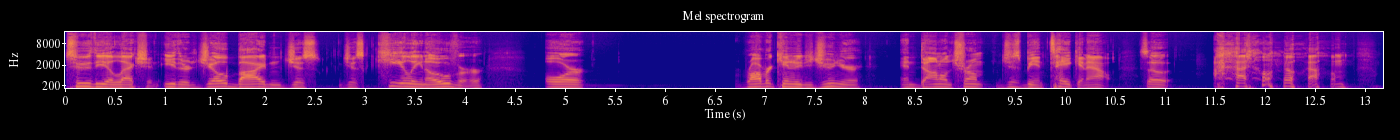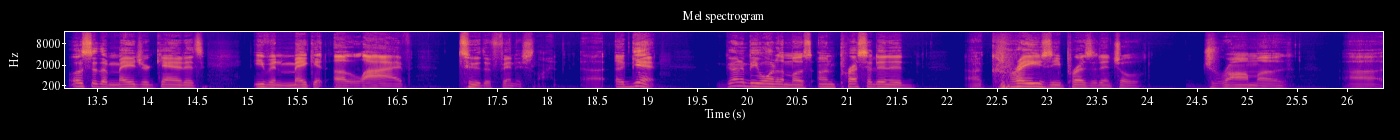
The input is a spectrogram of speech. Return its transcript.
to the election. Either Joe Biden just just keeling over or Robert Kennedy Jr. and Donald Trump just being taken out. So I don't know how most of the major candidates even make it alive to the finish line. Uh, again, going to be one of the most unprecedented, uh, crazy presidential drama uh,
